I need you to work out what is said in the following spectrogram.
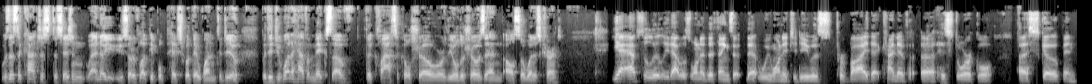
Was this a conscious decision? I know you, you sort of let people pitch what they wanted to do, but did you want to have a mix of the classical show or the older shows and also what is current? Yeah, absolutely. That was one of the things that, that we wanted to do was provide that kind of uh, historical uh, scope. And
